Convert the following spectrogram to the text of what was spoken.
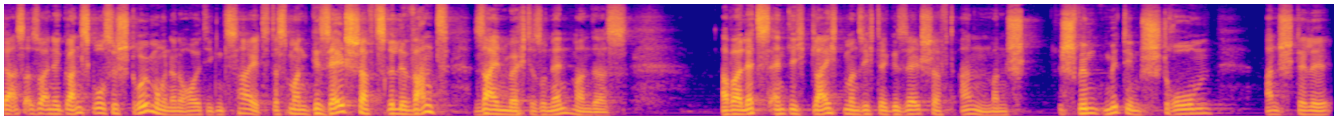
Da ist also eine ganz große Strömung in der heutigen Zeit, dass man gesellschaftsrelevant sein möchte, so nennt man das. Aber letztendlich gleicht man sich der Gesellschaft an. Man schwimmt mit dem Strom, anstelle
